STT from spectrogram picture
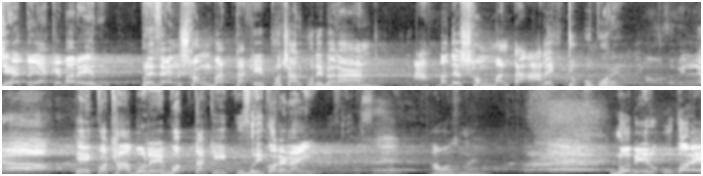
যেহেতু একেবারে প্রেজেন্ট সংবাদটাকে প্রচার করে বেড়ান আপনাদের সম্মানটা আরেকটু উপরে। এই কথা বলে বক্তা কি কুফুরি করে নাই? আওয়াজ নাই। নবীর উপরে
